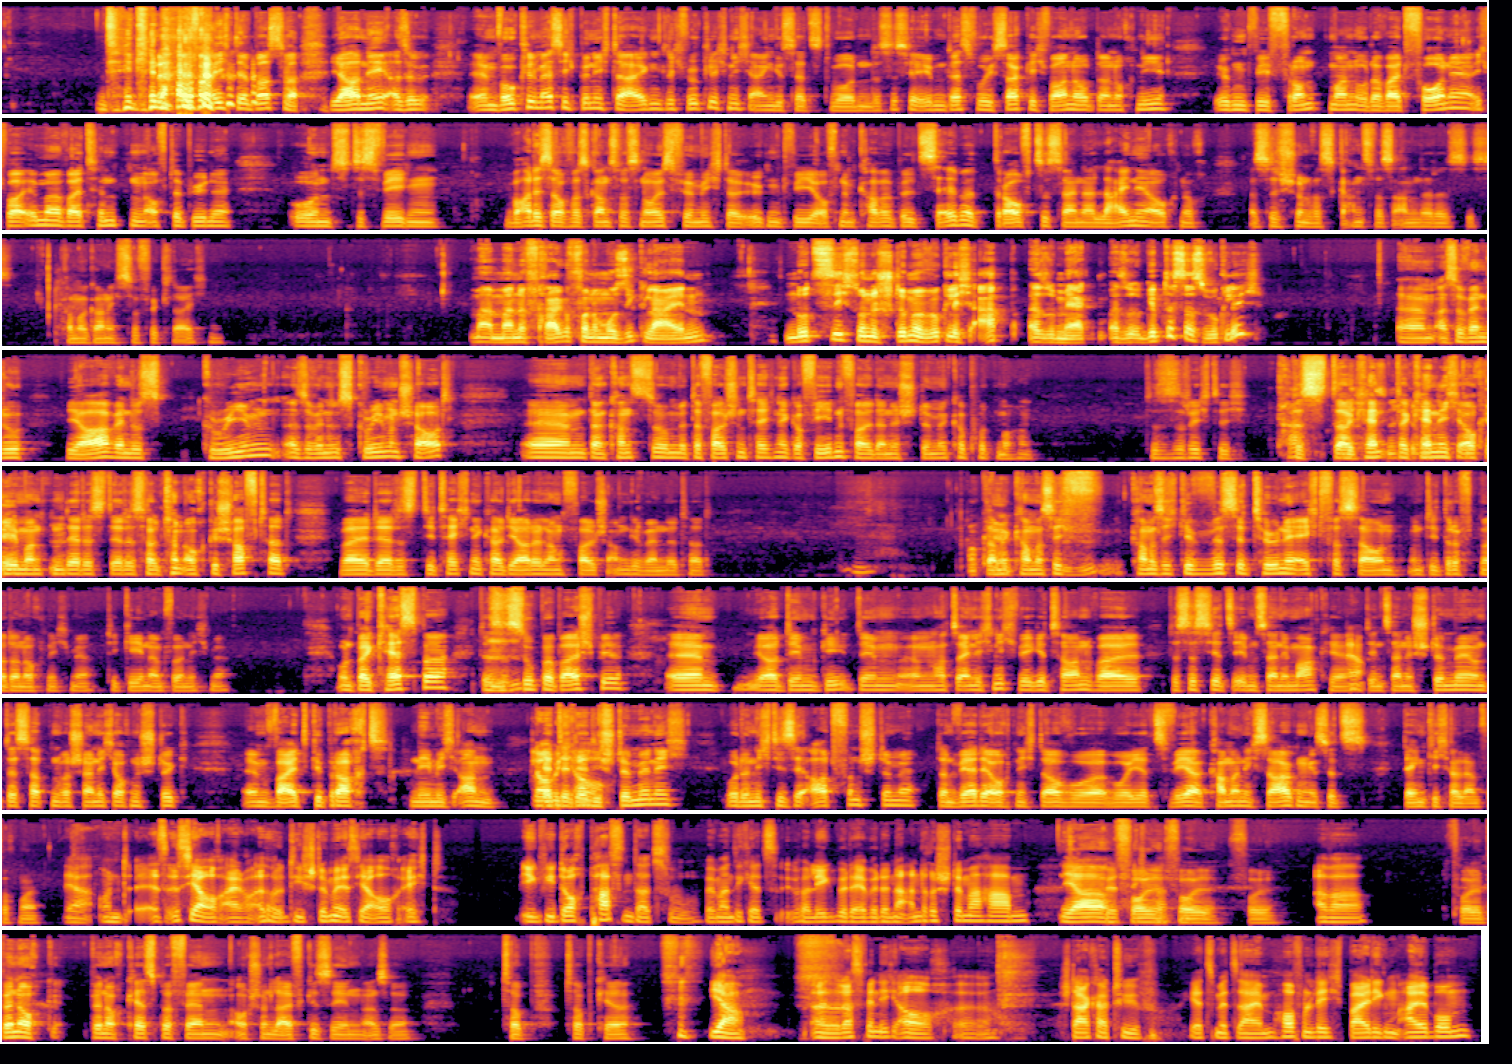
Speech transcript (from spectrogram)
genau, weil ich der Bass war. Ja, nee, also ähm, vocalmäßig bin ich da eigentlich wirklich nicht eingesetzt worden. Das ist ja eben das, wo ich sage, ich war noch, da noch nie irgendwie Frontmann oder weit vorne. Ich war immer weit hinten auf der Bühne und deswegen war das auch was ganz was Neues für mich, da irgendwie auf einem Coverbild selber drauf zu sein, alleine auch noch. Also das ist schon was ganz was anderes. Das kann man gar nicht so vergleichen. Mal, mal eine Frage von der Musikline. Nutzt sich so eine Stimme wirklich ab? Also merkt, also gibt es das wirklich? Ähm, also wenn du, ja, wenn du Scream, also wenn du Screamen schaut, ähm, dann kannst du mit der falschen Technik auf jeden Fall deine Stimme kaputt machen. Das ist richtig. Das, da kenn, nicht da kenne gedacht. ich auch Okay. jemanden, Hm. der das, der das halt dann auch geschafft hat, weil der das, die Technik halt jahrelang falsch angewendet hat. Okay. Damit kann man sich, Mhm. kann man sich gewisse Töne echt versauen und die trifft man dann auch nicht mehr. Die gehen einfach nicht mehr. Und bei Casper, das ist Mhm. ein super Beispiel, ähm, ja, dem, dem ähm, hat es eigentlich nicht wehgetan, weil das ist jetzt eben seine Marke, Ja. den seine Stimme und das hat ihn wahrscheinlich auch ein Stück ähm, weit gebracht, nehme ich an. Glaube Hätte ich der auch. die Stimme nicht oder nicht diese Art von Stimme, dann wäre der auch nicht da, wo er, wo er jetzt wäre. Kann man nicht sagen, ist jetzt, denke ich halt einfach mal. Ja, und es ist ja auch einfach, also die Stimme ist ja auch echt irgendwie doch passend dazu. Wenn man sich jetzt überlegen würde, er würde eine andere Stimme haben, Ja, voll, voll, voll. aber Voll. Bin auch, bin auch Casper-Fan, auch schon live gesehen, also top, top Kerl. ja, also das finde ich auch. Äh, starker Typ. Jetzt mit seinem hoffentlich baldigen Album.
